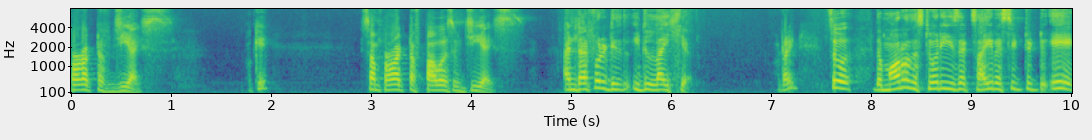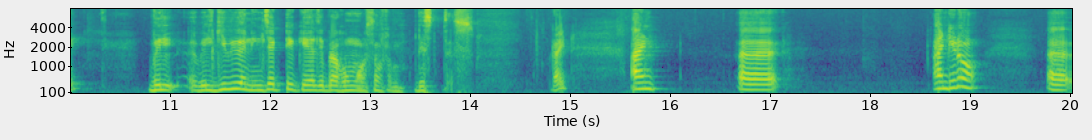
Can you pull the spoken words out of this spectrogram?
product of Gi's okay? Some product of powers of Gi's and therefore it, will lie here right. So the moral of the story is that psi restricted to A will will give you an injective K algebra homomorphism from this this right? And uh, and you know uh,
